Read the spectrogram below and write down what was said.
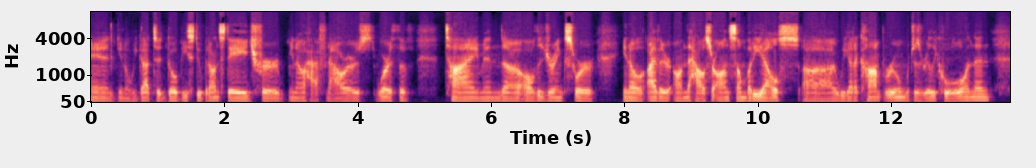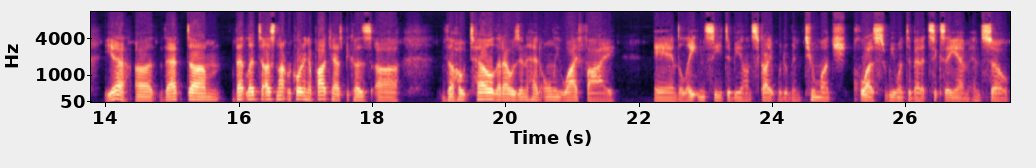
and you know we got to go be stupid on stage for you know half an hour's worth of time and uh, all the drinks were you know either on the house or on somebody else. Uh, we got a comp room which is really cool and then yeah uh, that um, that led to us not recording a podcast because uh, the hotel that i was in had only wi-fi and the latency to be on Skype would have been too much. Plus, we went to bed at 6 a.m. And so,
